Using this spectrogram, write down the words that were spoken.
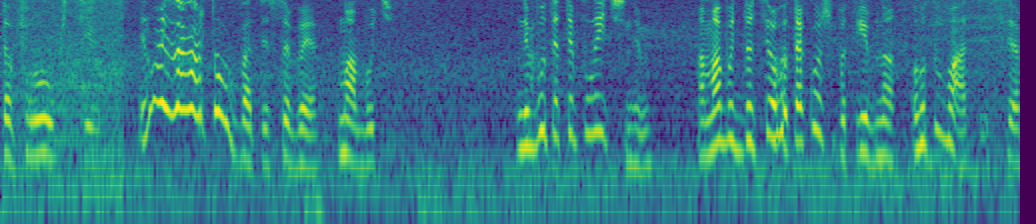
та фруктів. Ну і загартовувати себе, мабуть. Не бути тепличним. А мабуть, до цього також потрібно готуватися.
